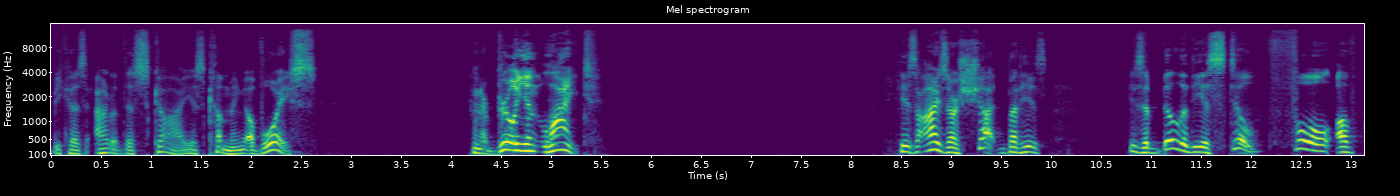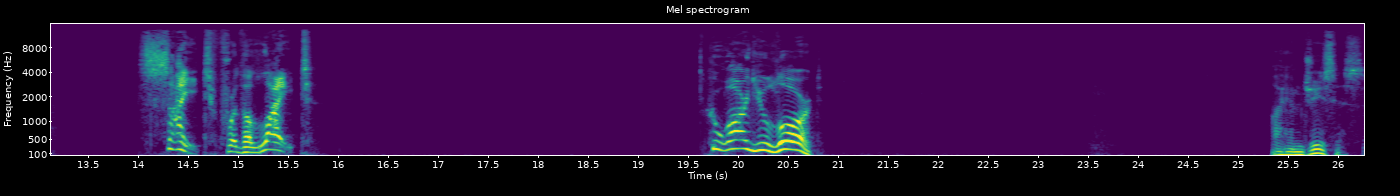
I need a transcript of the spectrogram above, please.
because out of the sky is coming a voice and a brilliant light. His eyes are shut, but his, his ability is still full of sight for the light. Who are you, Lord? I am Jesus.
